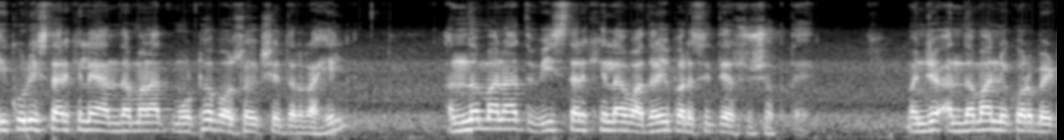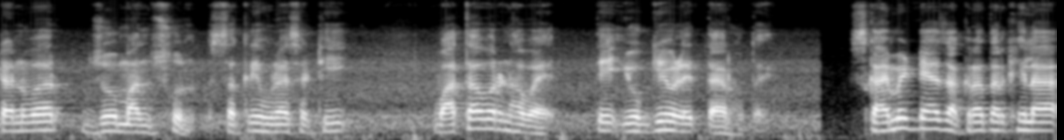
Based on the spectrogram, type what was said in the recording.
एकोणीस तारखेला अंदमानात मोठं पावसाळी क्षेत्र राहील. अंदमानात वीस तारखेला वादळी परिस्थिती असू शकते. म्हणजे अंदमान निकोबार बेटांवर जो मान्सून सक्रिय होण्यासाठी वातावरण हवं आहे ते योग्य वेळेत तयार होत आहे स्कायमेटने आज अकरा तारखेला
